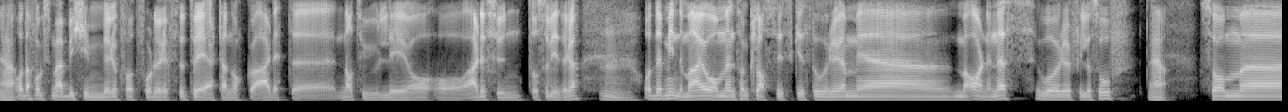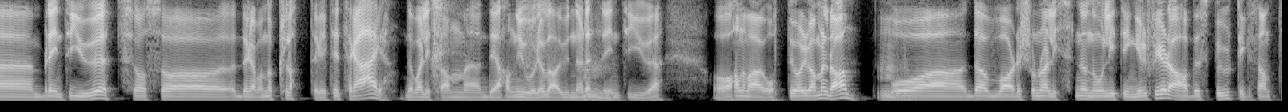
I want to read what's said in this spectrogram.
Ja. Og det er folk som er bekymret for at får du restituert deg nok, og er dette naturlig, og, og er det sunt, osv. Mm. Og det minner meg jo om en sånn klassisk historie med, med Arne Næss, vår filosof. Ja. Som eh, ble intervjuet, og så drev han og klatret i trær. Det var liksom det han gjorde da under dette intervjuet. Og han var 80 år gammel da, og eh, da var det journalistene, og noen litt yngre fyr, da hadde spurt ikke sant,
